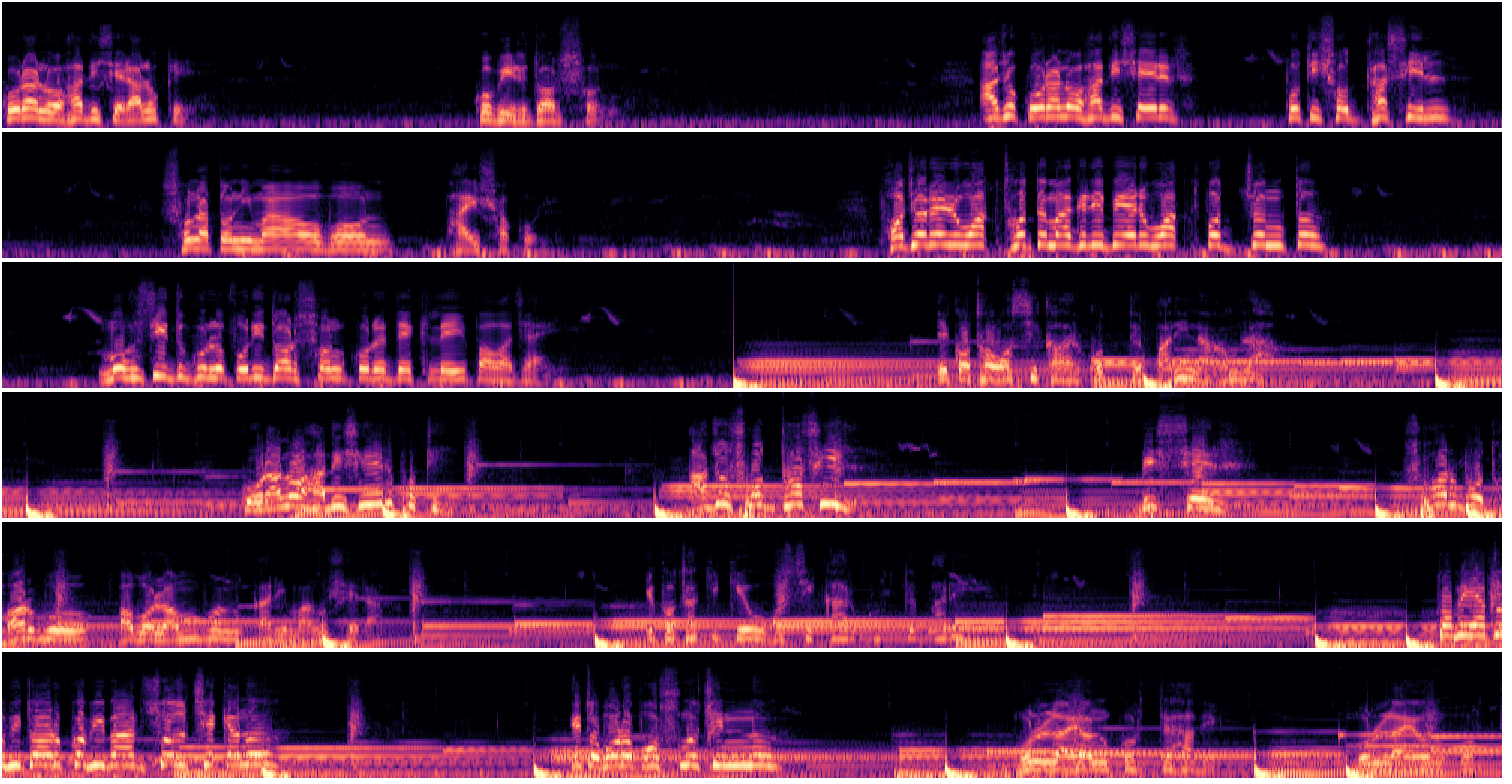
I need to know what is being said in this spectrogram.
কোরআন ও হাদিসের আলোকে। কবির দর্শন। আজও কোরআন ও হাদিসের প্রতি শ্রদ্ধাশীল সনাতনী মা ও বোন, ভাই সকল। ফজরের ওয়াক্ত হতে মাগরিবের ওয়াক্ত পর্যন্ত মসজিদগুলো পরিদর্শন করে দেখলেই পাওয়া যায়। এ কথা অস্বীকার করতে পারি না আমরা। কোরআন হাদিসের প্রতি আজও শ্রদ্ধাশীল বিশ্বের সর্বধর্ম অবলম্বনকারী মানুষেরা কথা কি কেউ অস্বীকার করতে পারে? তবে এত বিতর্ক বিবাদ চলছে কেন? এ তো বড় প্রশ্ন চিহ্ন মূল্যায়ন করতে হবে। মূল্যায়ন করতে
